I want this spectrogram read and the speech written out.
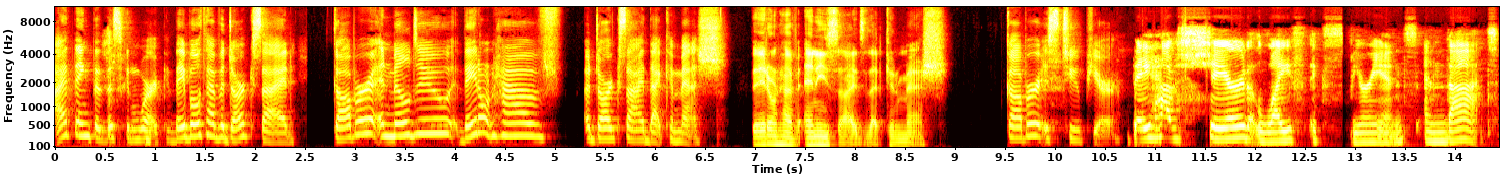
I think that this can work. They both have a dark side. Gobber and Mildew, they don't have a dark side that can mesh. They don't have any sides that can mesh. Gobber is too pure. They have shared life experience, and that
